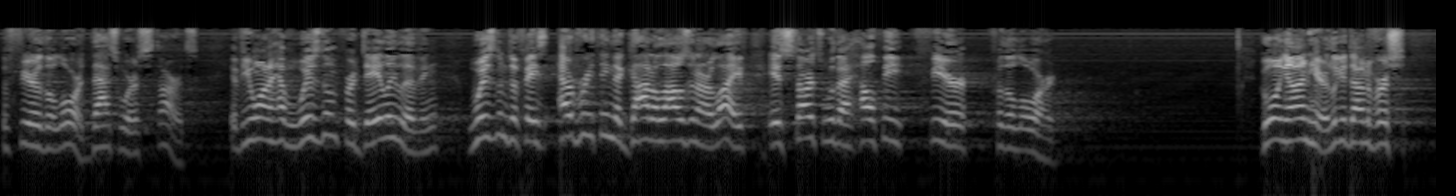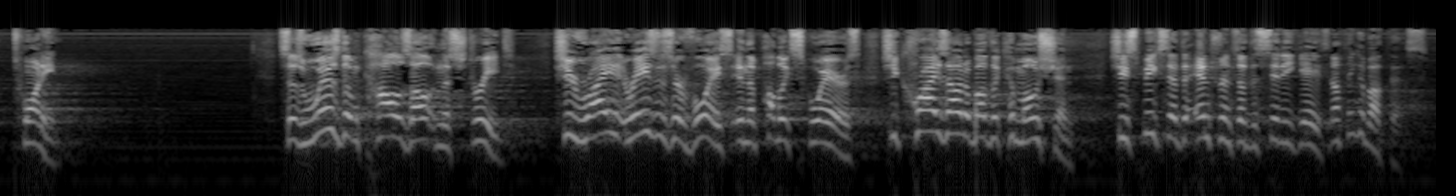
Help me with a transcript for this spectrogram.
The fear of the Lord. That's where it starts. If you want to have wisdom for daily living, wisdom to face everything that God allows in our life, it starts with a healthy fear for the Lord. Going on here, look at down to verse 20. It says, wisdom calls out in the street. She raises her voice in the public squares. She cries out above the commotion. She speaks at the entrance of the city gates. Now think about this.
